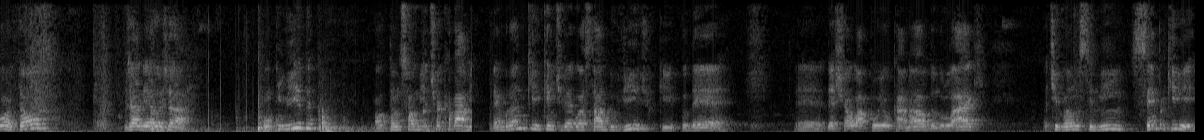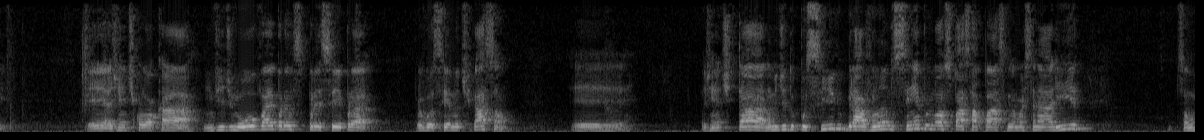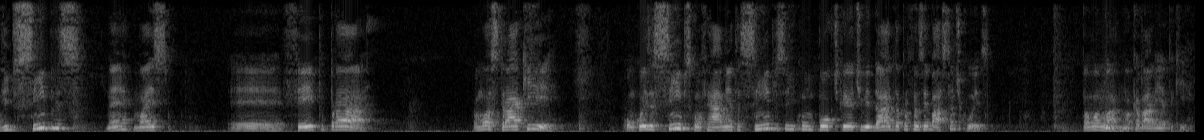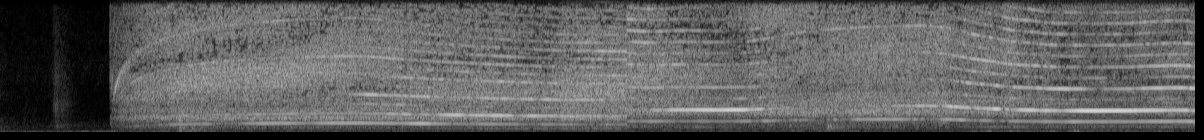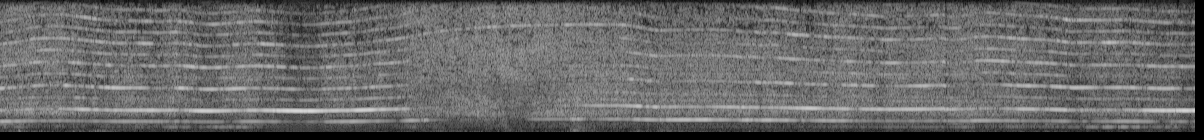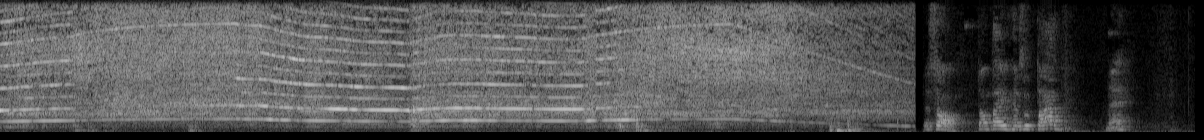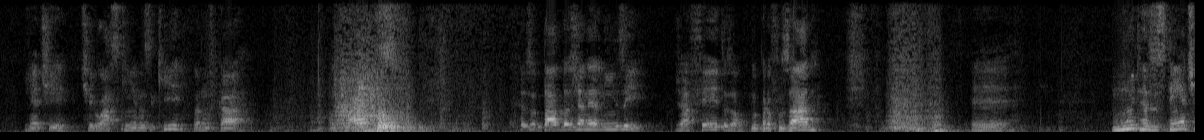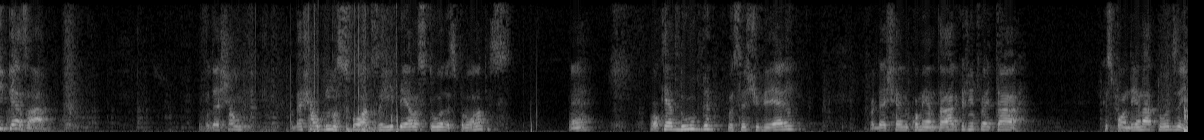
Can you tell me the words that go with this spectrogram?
Bom, então, janela já concluída, faltando somente o acabamento. Lembrando que quem tiver gostado do vídeo, que puder é, deixar o apoio ao canal, dando like, ativando o sininho, sempre que é, a gente colocar um vídeo novo, vai aparecer para você a notificação. É, a gente está, na medida do possível, gravando sempre o nosso passo a passo aqui na marcenaria, são vídeos simples, né? Mas é, feito para mostrar que com coisas simples, com ferramentas simples e com um pouco de criatividade dá para fazer bastante coisa. Então vamos lá, no acabamento aqui. Pessoal, então tá aí o resultado, né? A gente tirou as quinas aqui para não ficar com farpas. Resultado das janelinhas aí, já feitas, ó, no parafusado. É muito resistente e pesado. vou deixar, vou deixar algumas fotos aí delas todas prontas, né? Qualquer dúvida que vocês tiverem, Pode deixar aí no comentário que a gente vai estar tá respondendo a todos aí.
